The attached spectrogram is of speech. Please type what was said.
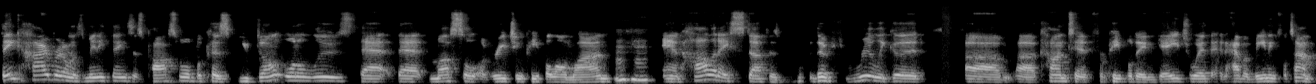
think hybrid on as many things as possible because you don't want to lose that that muscle of reaching people online mm-hmm. and holiday stuff is there's really good um, uh, content for people to engage with and have a meaningful time.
